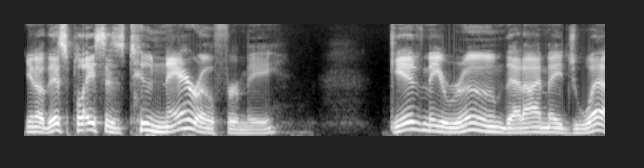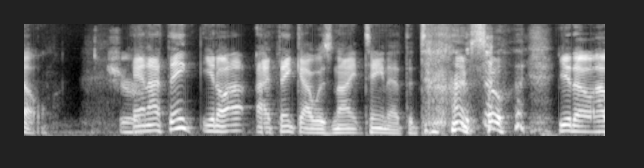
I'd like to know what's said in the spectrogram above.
you know this place is too narrow for me give me room that i may dwell Sure. And I think, you know, I, I think I was 19 at the time. So, you know, I,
